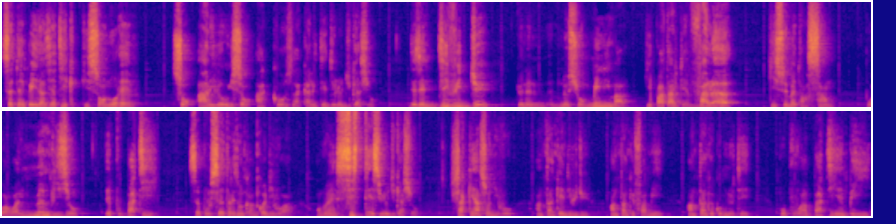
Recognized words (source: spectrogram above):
certains pays asiatiques qui sont nos rêves, sont arrivés où ils sont à cause de la qualité de l'éducation. Des individus d'une notion minimale, qui partagent des valeurs, qui se mettent ensemble pour avoir une même vision et pour bâtir. C'est pour cette raison qu'en Côte d'Ivoire, on doit insister sur l'éducation, chacun à son niveau, en tant qu'individu, en tant que famille, en tant que communauté, pour pouvoir bâtir un pays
